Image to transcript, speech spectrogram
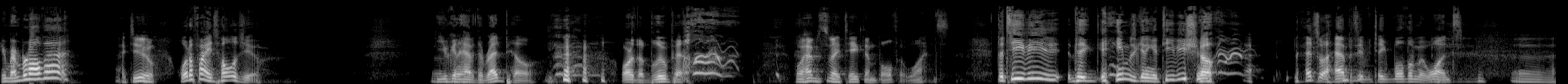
You remember all that? I do. What if I told you? You can have the red pill or the blue pill. What happens if I take them both at once? The TV, the game is getting a TV show. That's what happens if you take both of them at once. Uh.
